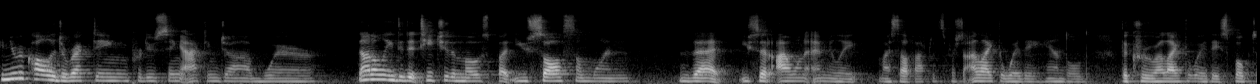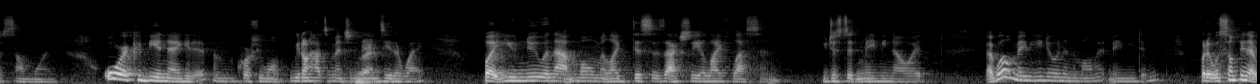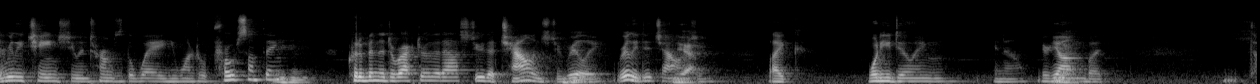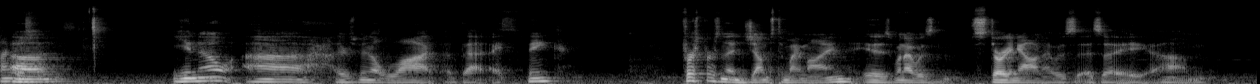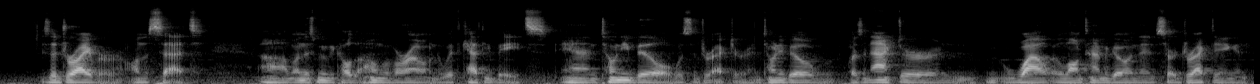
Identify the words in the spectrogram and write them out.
Can you recall a directing, producing, acting job where not only did it teach you the most, but you saw someone that you said, I want to emulate myself after this person. I like the way they handled the crew. I like the way they spoke to someone. Or it could be a negative, and of course we won't we don't have to mention Right. names either way. But you knew in that moment like this is actually a life lesson. You just didn't maybe know it. Uh, Well, maybe you knew it in the moment, maybe you didn't. But it was something that really changed you in terms of the way you wanted to approach something. Mm-hmm. Could have been the director that asked you, that challenged you, really, really did challenge Yeah. you. Like, what are you doing? You know, you're young, Yeah. but time goes Um, fast. You know, uh, there's been a lot of that. I think first person that jumps to my mind is when I was starting out. I was as a um, as a driver on the set um, on this movie called A Home of Our Own with Kathy Bates, and Tony Bill was the director. And Tony Bill was an actor and while a long time ago, and then started directing. And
